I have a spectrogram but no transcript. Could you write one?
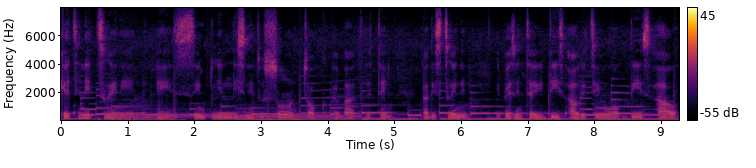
getting a training is simply listening to someone talk about the thing that is training the person tell you this how the thing work this how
